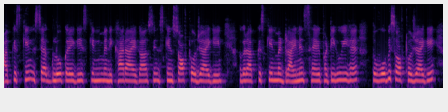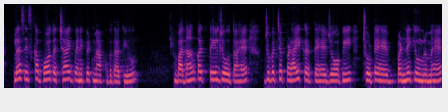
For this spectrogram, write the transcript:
आपकी स्किन इससे ग्लो करेगी स्किन में निखार आएगा स्किन सॉफ्ट हो जाएगी। अगर आपकी स्किन में ड्राइनेस है, फटी हुई है तो वो भी सॉफ्ट हो जाएगी। प्लस इसका बहुत अच्छा एक बेनिफिट मैं आपको बताती हूँ। बादाम का तेल जो होता है, जो बच्चे पढ़ाई करते हैं, जो अभी छोटे हैं, पढ़ने की उम्र में है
